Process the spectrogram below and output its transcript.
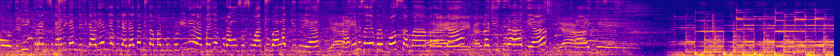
Oh jadi keren sekali kan. Jadi kalian yang tidak datang di Taman Bungkul ini rasanya kurang sesuatu banget gitu ya. Ya. Nah ini saya berpos sama mereka Hai, halo lagi istirahat ya. Ya. Oke. Silahkan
